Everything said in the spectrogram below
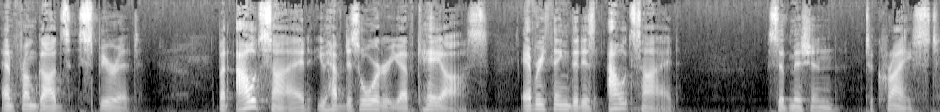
and from God's spirit. But outside, you have disorder, you have chaos. Everything that is outside submission to Christ.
